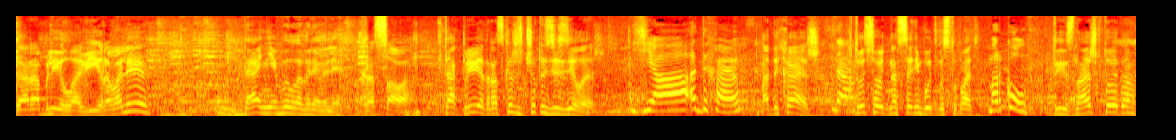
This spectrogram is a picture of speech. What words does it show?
Корабли лавировали. Да, не вылавливали. Красава. Так, привет, расскажи, что ты здесь делаешь? Я отдыхаю. Отдыхаешь? Да. Кто сегодня на сцене будет выступать? Маркул. Ты знаешь, кто это?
